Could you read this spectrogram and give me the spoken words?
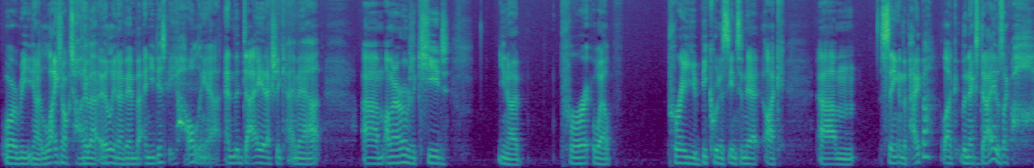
or it'd be you know late October, early November, and you'd just be holding out. And the day it actually came out, um, I mean, I remember as a kid, you know, pre, well, pre ubiquitous internet, like um, seeing it in the paper, like the next day, it was like, oh,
